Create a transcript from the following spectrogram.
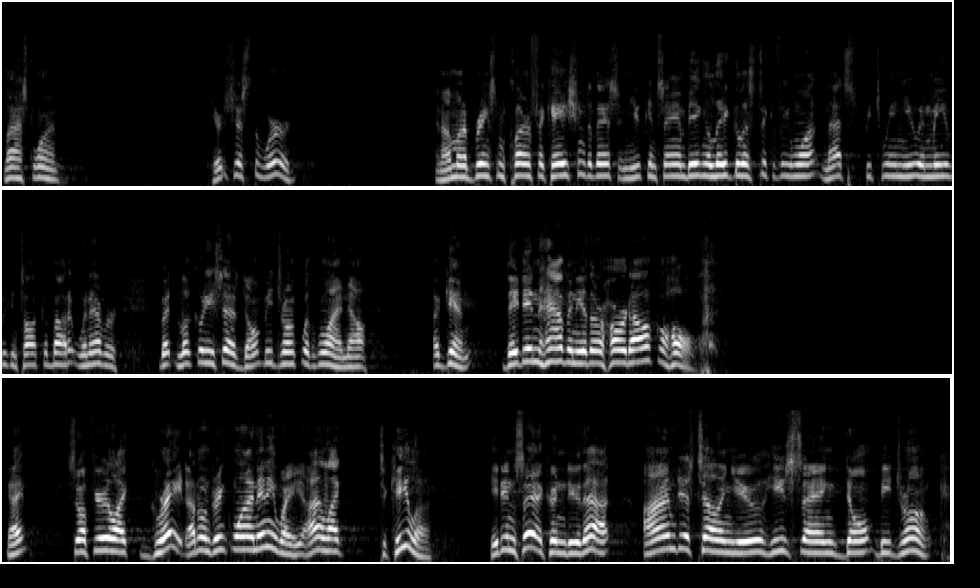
Last one. Here's just the word. And I'm going to bring some clarification to this, and you can say I'm being legalistic if you want, and that's between you and me. We can talk about it whenever. But look what he says don't be drunk with wine. Now, again, they didn't have any other hard alcohol. okay? So if you're like, great, I don't drink wine anyway, I like tequila. He didn't say I couldn't do that. I'm just telling you, he's saying don't be drunk.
